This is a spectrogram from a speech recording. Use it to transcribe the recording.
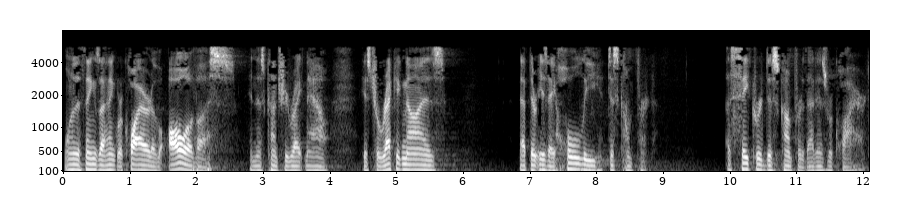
One of the things I think required of all of us in this country right now is to recognize that there is a holy discomfort, a sacred discomfort that is required.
